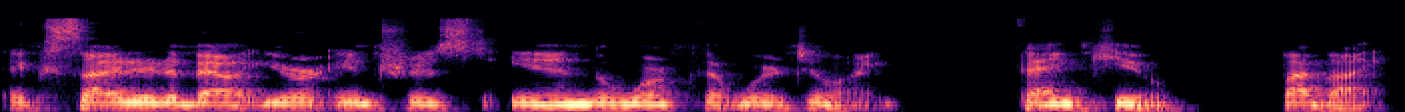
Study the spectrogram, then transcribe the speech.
excited about your interest in the work that we're doing. Thank you. Bye bye.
